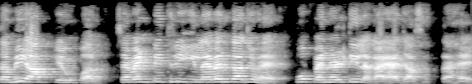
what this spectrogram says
तभी आपके ऊपर 7311 का जो है, वो पेनल्टी लगाया जा सकता है।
